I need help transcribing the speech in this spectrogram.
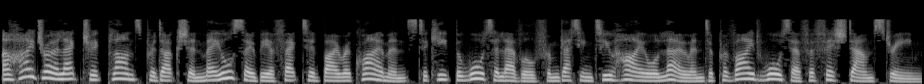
A hydroelectric plant's production may also be affected by requirements to keep the water level from getting too high or low and to provide water for fish downstream.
